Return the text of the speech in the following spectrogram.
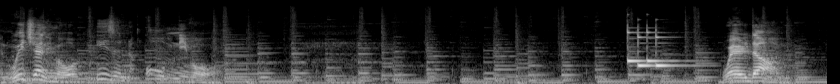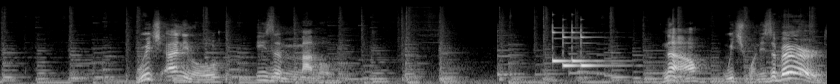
And which animal is an omnivore? Well done! Which animal is a mammal? Now, which one is a bird?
